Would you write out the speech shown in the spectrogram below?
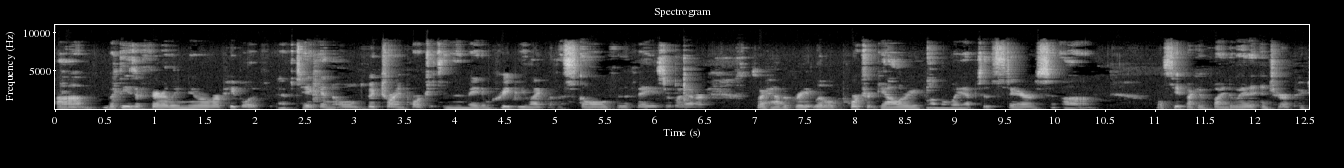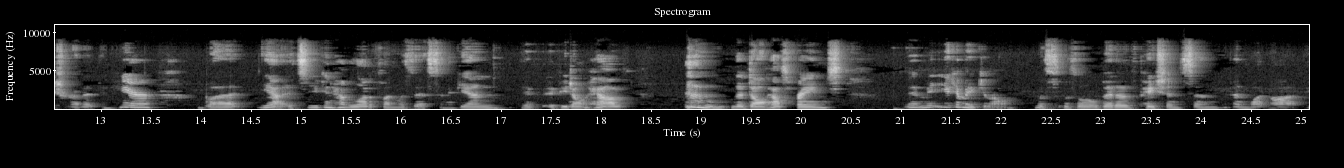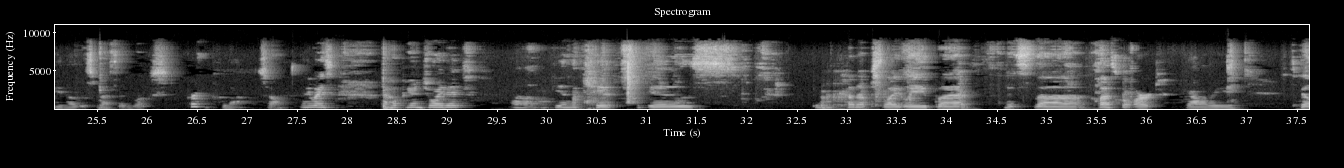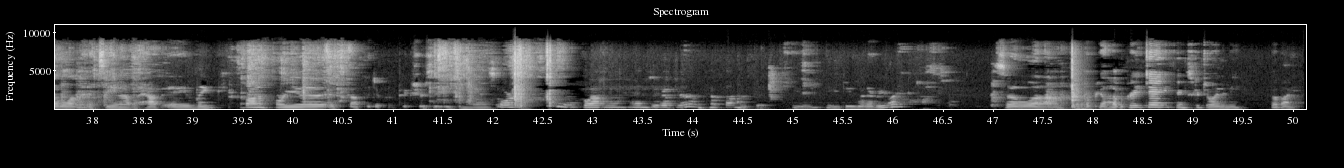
Um, but these are fairly newer where people have, have taken old Victorian portraits and then made them creepy, like with a skull for the face or whatever. So I have a great little portrait gallery on the way up to the stairs. Um, I'll see if I can find a way to enter a picture of it in here. But yeah, it's you can have a lot of fun with this. And again, if, if you don't have the dollhouse frames, it, you can make your own with, with a little bit of patience and, and whatnot. You know, this method works perfect for that. So anyways, I hope you enjoyed it. Um, again, the kit is cut up slightly, but it's the Classical Art Gallery. It's available on Etsy, and I will have a link at the bottom for you. It's got the different pictures that you can use, or you go out and, and do it up your own. Have fun with it. You, know, you do whatever you like. So, uh, hope y'all have a great day. Thanks for joining me. Bye bye.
